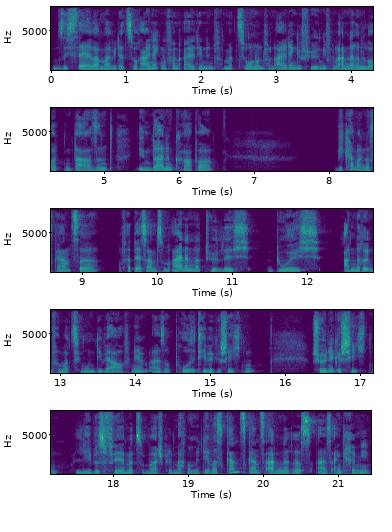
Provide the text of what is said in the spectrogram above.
sich selber mal wieder zu reinigen von all den Informationen und von all den Gefühlen, die von anderen Leuten da sind, in deinem Körper. Wie kann man das Ganze verbessern? Zum einen natürlich durch andere Informationen, die wir aufnehmen, also positive Geschichten, schöne Geschichten, Liebesfilme zum Beispiel, machen mit dir was ganz, ganz anderes als ein Krimi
